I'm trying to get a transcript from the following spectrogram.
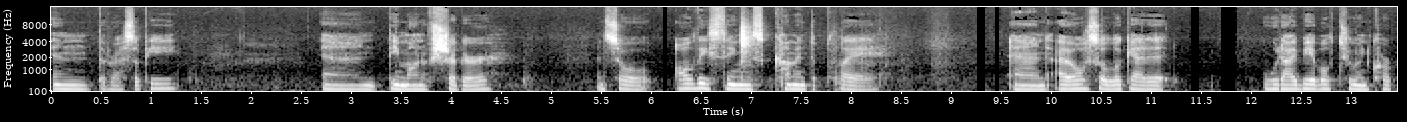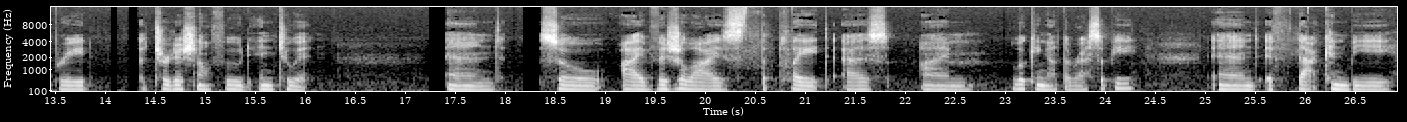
in the recipe and the amount of sugar. And so all these things come into play. And I also look at it would I be able to incorporate a traditional food into it? And so I visualize the plate as I'm looking at the recipe, and if that can be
